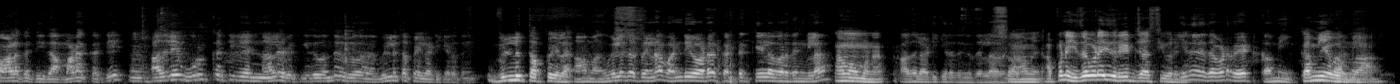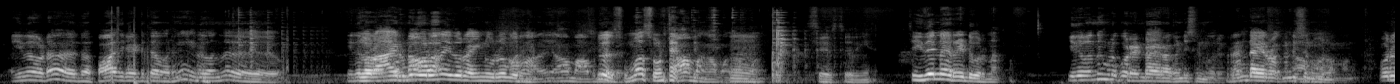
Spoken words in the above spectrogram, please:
பாலக்கத்தி தான் மடக்கத்தி. அதுலயே உருக்கத்தி வேணுனாலும் இருக்கு. இது வந்து வில்லு தப்பையில் அடிக்கிறதுங்க வில்லு தப்பையில. ஆமாங்க வில்லு தப்பையில்னா வண்டியோட கட்டு கீழே வருதுங்களா? ஆமாமாண்ணா. அதுல அடிக்கிறதுங்க இதெல்லாம் அப்பனா இதை விட இது ரேட் ஜாஸ்தி வருங்க. இது இதை விட ரேட் கம்மி. கம்மியா வருங்களா? இதோட இந்த பாதி ரேட்டு தான் வருங்க. இது வந்து இது ஒரு ஆயிரம் ரூபாய் வருதுன்னா இது ஒரு ஐநூறு ரூபாய் வருங்க. ஆமா, சும்மா சொன்னேன். ஆமாங்க ஆமாங்க. சரி சரிங்க. சரி இது என்ன ரேட் வருண்ணா? இது வந்து உங்களுக்கு ஒரு ரெண்டாயிரம் கண்டிஷன் வரும். ரெண்டாயிரம் ரூபாய் கண்டிஷன் வரும். ஒரு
